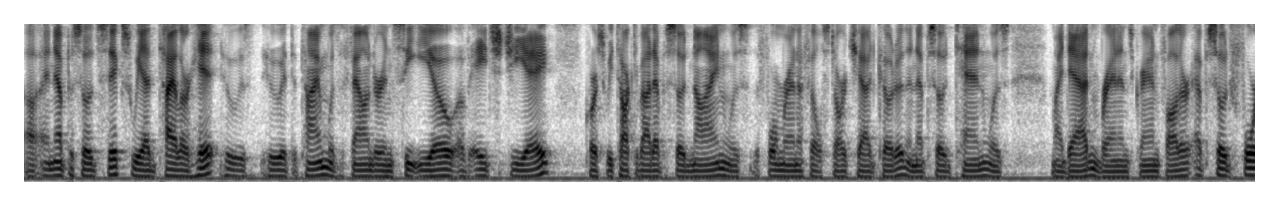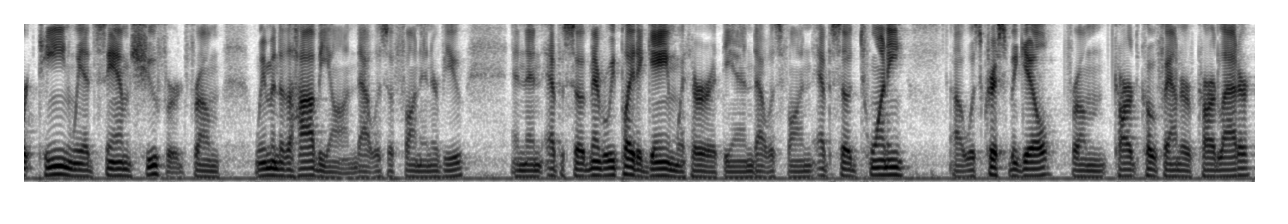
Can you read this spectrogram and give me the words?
Uh, in episode six, we had Tyler Hitt, who was who at the time was the founder and CEO of HGA. Of course, we talked about episode nine was the former NFL star Chad Cota, and episode 10 was my dad and Brandon's grandfather. Episode 14, we had Sam Shuford from Women of the Hobby on. That was a fun interview. And then episode, remember, we played a game with her at the end. That was fun. Episode 20 uh, was Chris McGill from Card, co-founder of Card Ladder.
